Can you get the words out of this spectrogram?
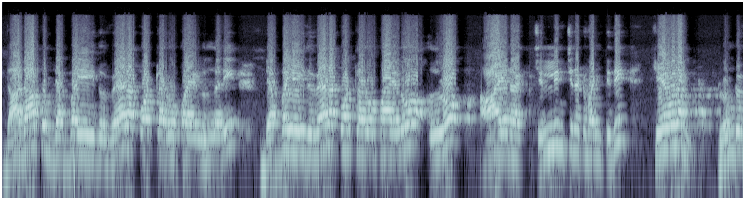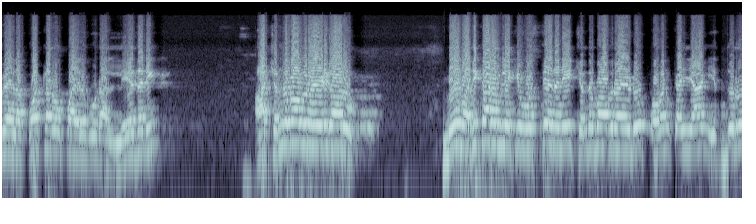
దాదాపు డెబ్బై ఐదు వేల కోట్ల రూపాయలు ఉందని డెబ్బై ఐదు వేల కోట్ల రూపాయలలో ఆయన చెల్లించినటువంటిది కేవలం రెండు వేల కోట్ల రూపాయలు కూడా లేదని ఆ చంద్రబాబు నాయుడు గారు మేము అధికారంలోకి వస్తేనని చంద్రబాబు నాయుడు పవన్ కళ్యాణ్ ఇద్దరు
